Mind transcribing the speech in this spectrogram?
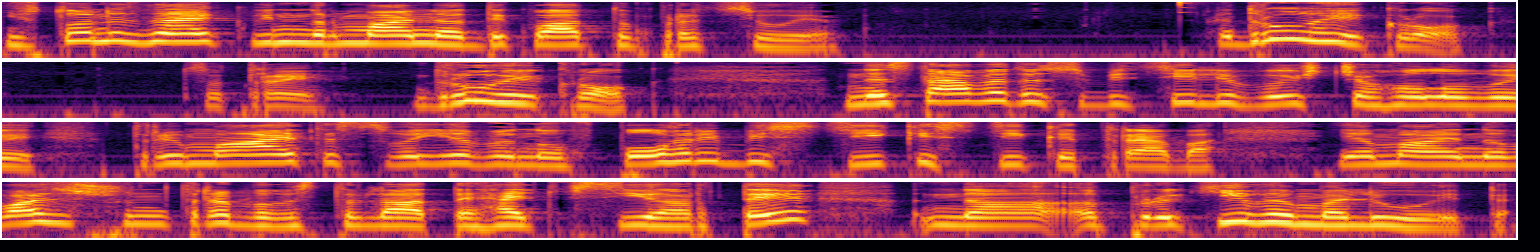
ніхто не знає, як він нормально, адекватно працює. Другий крок. Це три. Другий крок. Не ставите собі цілі вище голови. Тримайте своє вино в погрібі стільки, стільки треба. Я маю на увазі, що не треба виставляти геть всі арти, на про які ви малюєте.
